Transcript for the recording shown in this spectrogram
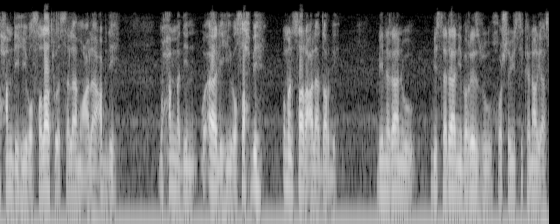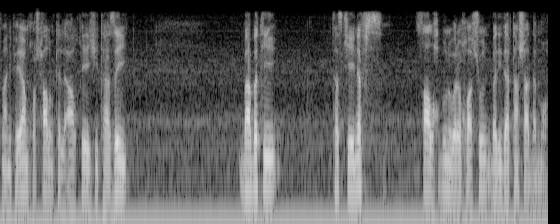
حمده والصلاة والسلام على عبده محمد وآله وصحبه ومن صار على دربه بینەران و بیسەرانی خوشويسي كنالي أسماني فيام ئاسمانی پێیام خۆشحاڵم کە لە ئاڵلقەیەکی تازەی بابەتی تەسکیی نەفس ساڵحبوون و وەرەخواچوون بەدیدارتان شاد دەمەوە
